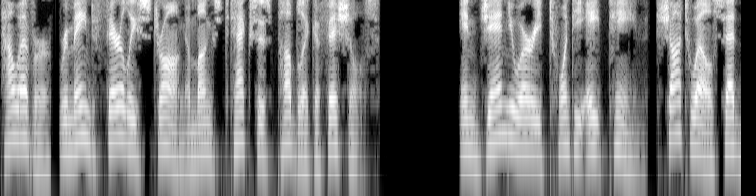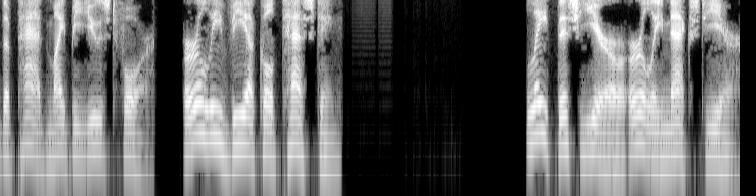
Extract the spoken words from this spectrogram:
however, remained fairly strong amongst Texas public officials. In January 2018, Shotwell said the pad might be used for early vehicle testing late this year or early next year.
